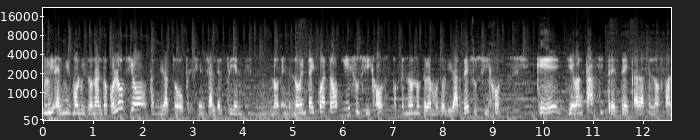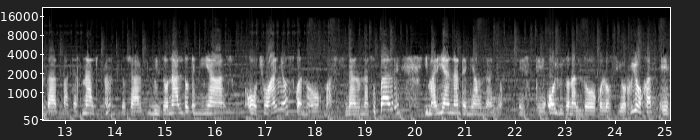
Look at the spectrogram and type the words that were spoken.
el mismo Luis Donaldo Colosio, candidato presidencial del PRI en, el 94, y sus hijos, porque no nos debemos de olvidar de sus hijos, que llevan casi tres décadas en la orfandad paternal. O sea, Luis Donaldo tenía ocho años cuando asesinaron a su padre y Mariana tenía un año. Este, hoy Luis Donaldo Colosio Riojas es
